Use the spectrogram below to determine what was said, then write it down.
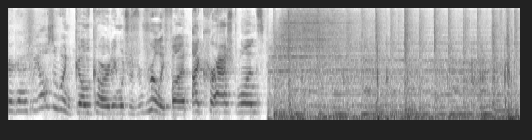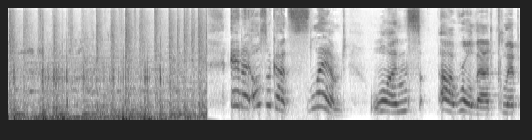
There, guys, we also went go-karting, which was really fun. I crashed once. And I also got slammed once. Uh, roll that clip.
